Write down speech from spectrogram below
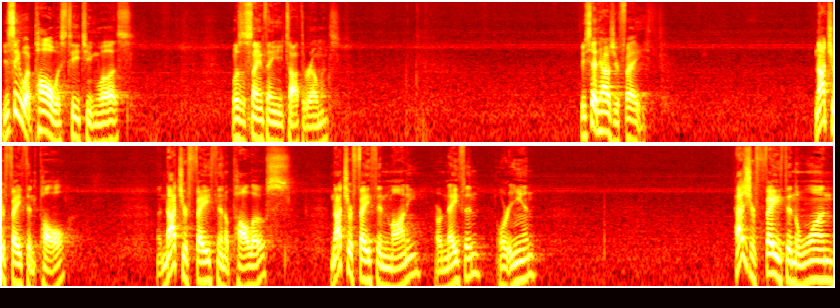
You see what Paul was teaching was was the same thing he taught the Romans. He said, "How's your faith?" Not your faith in Paul, not your faith in Apollos, not your faith in Monty or Nathan or Ian. How's your faith in the one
